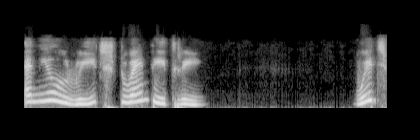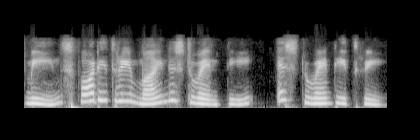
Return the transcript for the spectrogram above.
and you'll reach 23. Which means 43 minus 20 is 23.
